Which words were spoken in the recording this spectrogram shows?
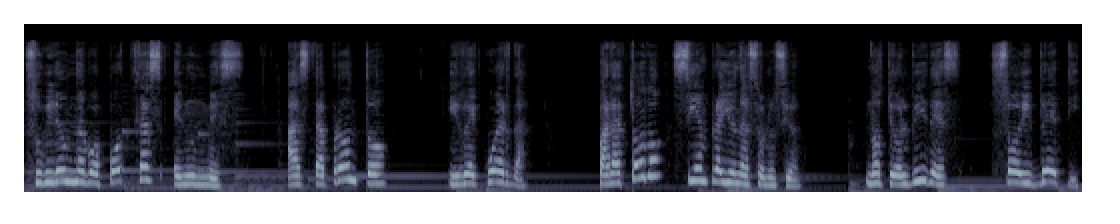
Subiré un nuevo podcast en un mes. Hasta pronto. Y recuerda, para todo siempre hay una solución. No te olvides, soy Betty.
